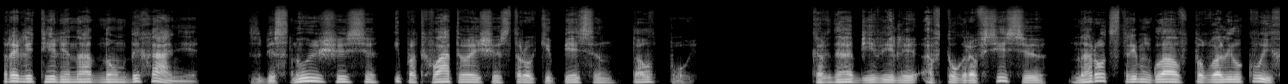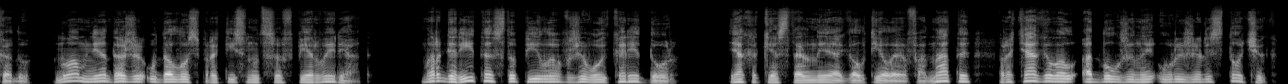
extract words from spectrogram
пролетели на одном дыхании, с и подхватывающей строки песен толпой. Когда объявили автограф-сессию, народ стремглав повалил к выходу, ну а мне даже удалось протиснуться в первый ряд. Маргарита ступила в живой коридор. Я, как и остальные оголтелые фанаты, протягивал одолженный у рыжий листочек,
